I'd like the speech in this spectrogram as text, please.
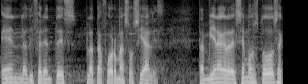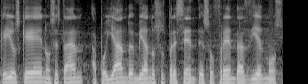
en las diferentes plataformas sociales. También agradecemos a todos aquellos que nos están apoyando, enviando sus presentes, ofrendas, diezmos,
